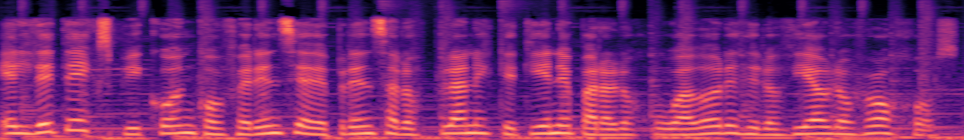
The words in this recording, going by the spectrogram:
El DT explicó en conferencia de prensa los planes que tiene para los jugadores de los Diablos Rojos,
